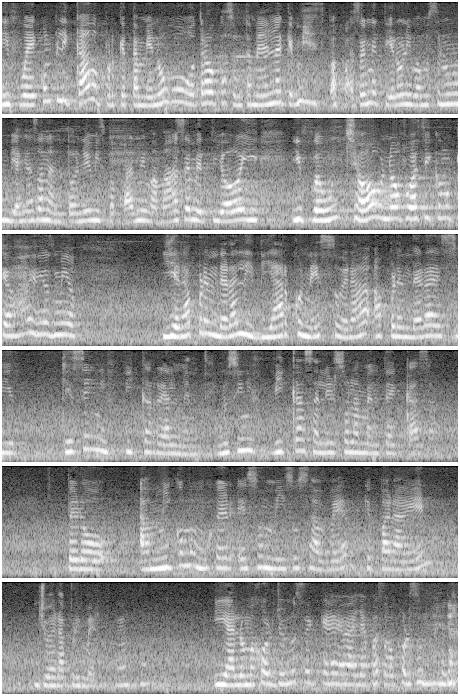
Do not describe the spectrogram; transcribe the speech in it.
y fue complicado porque también hubo otra ocasión también en la que mis papás se metieron, íbamos en un viaje a San Antonio y mis papás, mi mamá se metió y, y fue un show, ¿no? Fue así como que, ay Dios mío. Y era aprender a lidiar con eso, era aprender a decir qué significa realmente. No significa salir solamente de casa, pero a mí como mujer eso me hizo saber que para él yo era primero. Y a lo mejor yo no sé qué haya pasado por su mente.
